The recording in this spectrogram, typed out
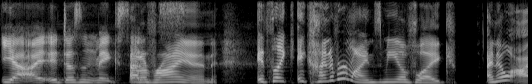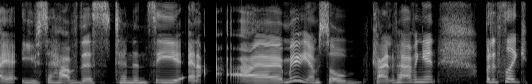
Yeah, I, it doesn't make sense. out of Ryan. It's like it kind of reminds me of like I know I used to have this tendency and I maybe I'm still kind of having it, but it's like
